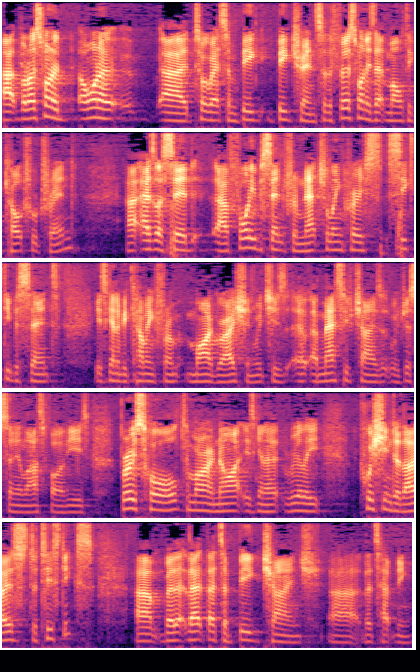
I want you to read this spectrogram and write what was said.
Uh, but I just want to, uh, talk about some big, big trends. So the first one is that multicultural trend. Uh, as I said, 40% from natural increase, 60% is going to be coming from migration, which is a, a massive change that we've just seen in the last five years. Bruce Hall, tomorrow night, is going to really push into those statistics. Um, but that, that's a big change that's happening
